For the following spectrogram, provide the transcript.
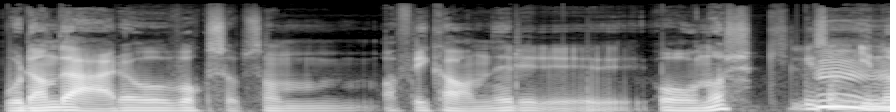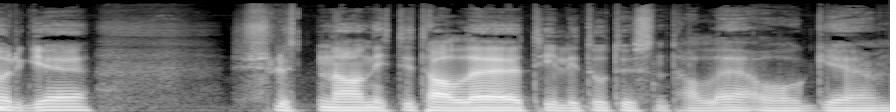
hvordan det er å vokse opp som afrikaner eh, og norsk, liksom, i Norge. Slutten av 90-tallet, tidlig 2000-tallet, og eh,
